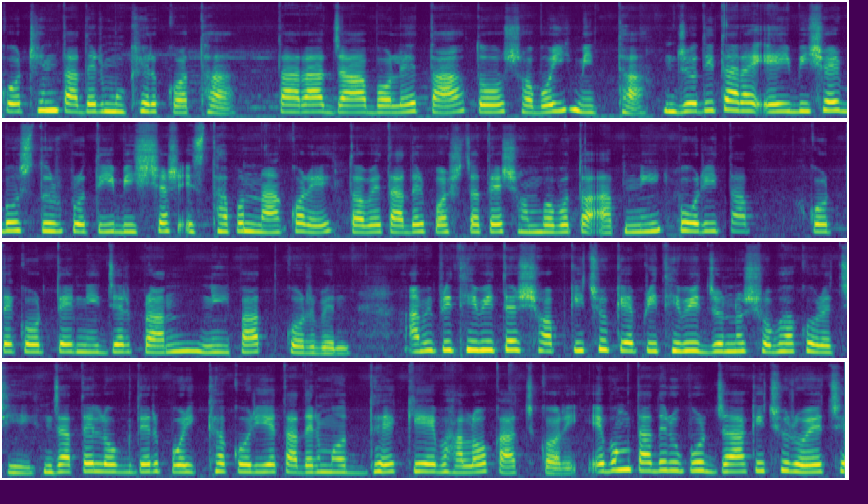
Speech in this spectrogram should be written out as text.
কঠিন তাদের মুখের কথা। তারা যা বলে তা তো সবই মিথ্যা। যদি তারা এই বিষয়বস্তুর প্রতি বিশ্বাস স্থাপন না করে, তবে তাদের পশ্চাতে সম্ভবত আপনি পরিতাপ করতে করতে নিজের প্রাণ নিপাত করবেন। আমি পৃথিবীতে সব কিছুকে পৃথিবীর জন্য শোভা করেছি, যাতে লোকদের পরীক্ষা করিয়ে তাদের মধ্যে কে ভালো কাজ করে এবং তাদের উপর যা কিছু রয়েছে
